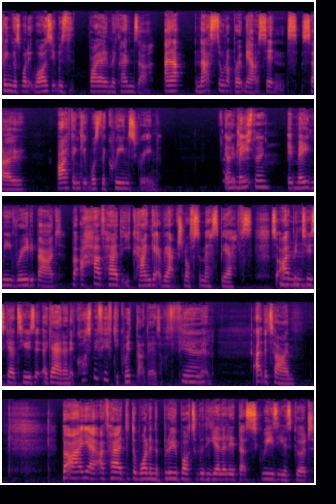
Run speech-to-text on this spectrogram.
fingers what it was. It was Bioma cleanser, and I, and that's still not broke me out since. So I think it was the Queen screen. And Interesting. It made, it made me really bad, but I have heard that you can get a reaction off some SPFs. So I've been too scared to use it again, and it cost me fifty quid that day. I was Mm. Yeah. fuming at the time. But I, yeah, I've heard that the one in the blue bottle with the yellow lid, that squeezy, is good.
